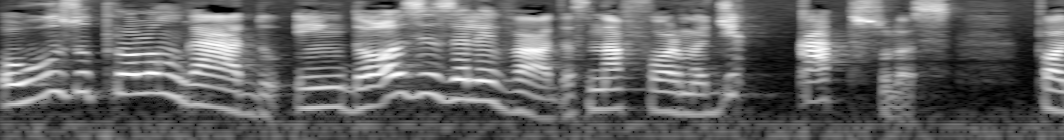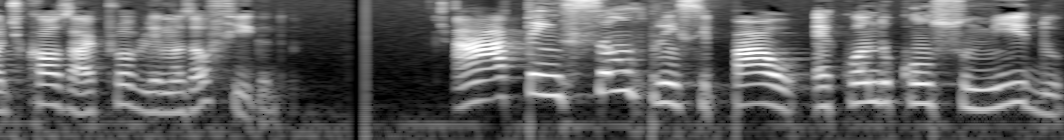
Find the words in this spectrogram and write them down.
o uso prolongado em doses elevadas na forma de cápsulas pode causar problemas ao fígado. A atenção principal é quando consumido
